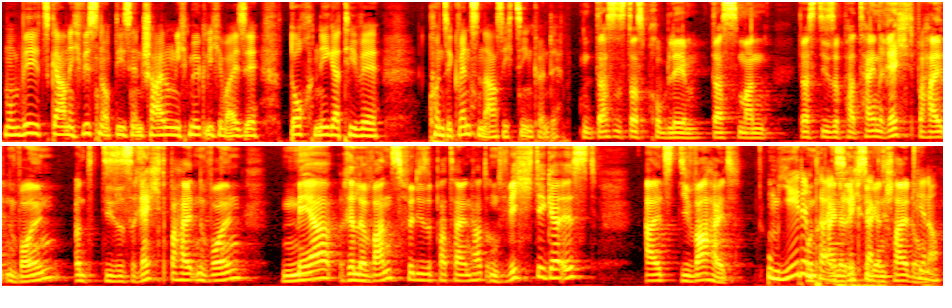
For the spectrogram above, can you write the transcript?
Man will jetzt gar nicht wissen, ob diese Entscheidung nicht möglicherweise doch negative Konsequenzen nach sich ziehen könnte. Und das ist das Problem, dass man dass diese Parteien Recht behalten wollen und dieses Recht behalten wollen mehr Relevanz für diese Parteien hat und wichtiger ist als die Wahrheit. Um jeden und Preis. Eine richtige exakt. Entscheidung. Genau.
